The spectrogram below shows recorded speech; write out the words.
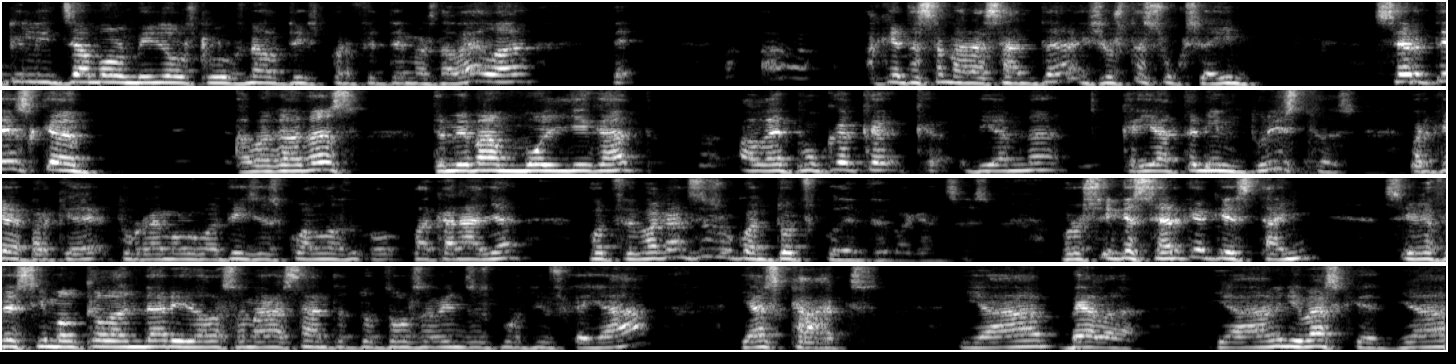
utilitzar molt millor els clubs nàutics per fer temes de vela, aquesta Setmana Santa això està succeint. Cert és que a vegades també va molt lligat a l'època que, que, diguem-ne, que ja tenim turistes. Per què? Perquè, tornem a lo mateix, és quan la, la canalla pot fer vacances o quan tots podem fer vacances. Però sí que és cert que aquest any, si agaféssim el calendari de la Setmana Santa, tots els events esportius que hi ha, hi ha escacs, hi ha vela, hi ha minibàsquet, hi ha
